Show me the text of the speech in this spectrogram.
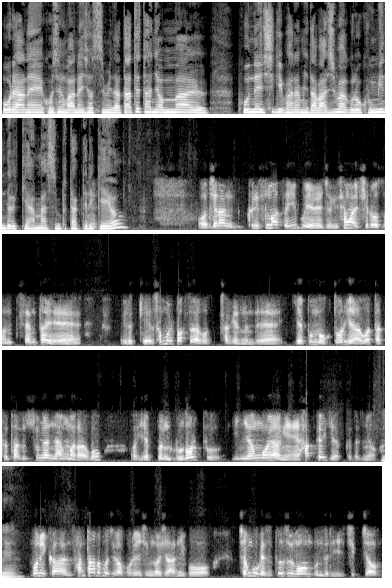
올해 안에 고생 많으셨습니다. 따뜻한 연말 보내시기 바랍니다. 마지막으로 국민들께 한 말씀 부탁드릴게요. 어, 지난 크리스마스 이브에 저기 생활치료센터에 이렇게 선물 박스가 도착했는데 예쁜 목도리하고 따뜻한 수면 양말하고 어, 예쁜 루돌프 인형 모양의 핫팩이었거든요. 예. 보니까 산타 할아버지가 보내신 것이 아니고 전국에서 뜻을 모은 분들이 직접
